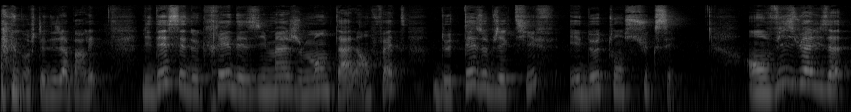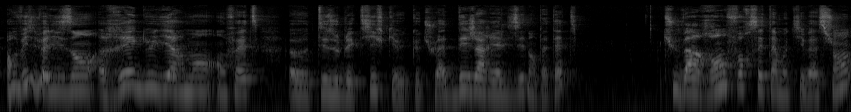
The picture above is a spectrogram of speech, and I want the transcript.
dont je t'ai déjà parlé. L'idée, c'est de créer des images mentales, en fait, de tes objectifs et de ton succès. En, visualisant régulièrement, en fait, euh, tes objectifs que tu as déjà réalisés dans ta tête, tu vas renforcer ta motivation,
